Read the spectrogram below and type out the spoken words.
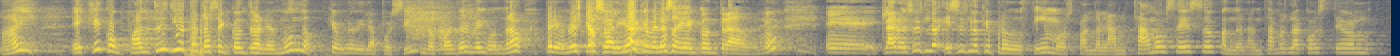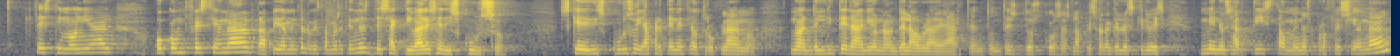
ay, es que con cuántos idiotas has encontrado en el mundo. Que uno dirá, pues sí, unos cuantos me he encontrado, pero no es casualidad que me los haya encontrado, ¿no? Eh, claro, eso es, lo, eso es lo que producimos. Cuando lanzamos eso, cuando lanzamos la cuestión testimonial o confesional, rápidamente lo que estamos haciendo es desactivar ese discurso. Es que el discurso ya pertenece a otro plano, no al del literario, no al de la obra de arte. Entonces, dos cosas. La persona que lo escribe es menos artista o menos profesional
